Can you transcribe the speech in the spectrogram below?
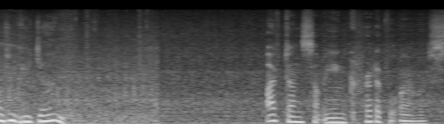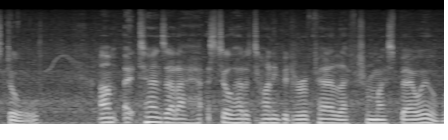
What have you done? I've done something incredible. Oh, I've stalled. Um, it turns out I ha- still had a tiny bit of repair left from my spare wheel.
